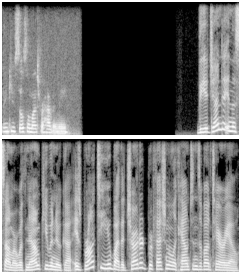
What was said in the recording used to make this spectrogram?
Thank you so, so much for having me. The Agenda in the Summer with Nam Kiwanuka is brought to you by the Chartered Professional Accountants of Ontario.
